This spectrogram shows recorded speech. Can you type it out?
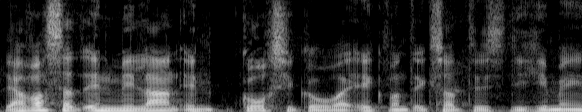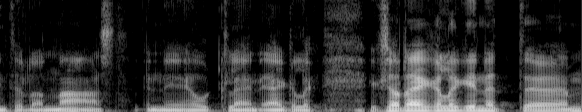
Ja, was dat in Milaan, in Corsico, waar ik, want ik zat dus die gemeente daarnaast, in een heel klein eigenlijk. Ik zat eigenlijk in het, ehm,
